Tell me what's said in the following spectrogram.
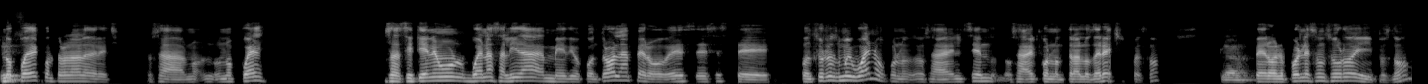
no puede controlar la derecha, o sea, no, no puede. O sea, si tiene una buena salida, medio controla, pero es, es este, con zurdo es muy bueno, con, o sea, él siendo, o sea, él contra los derechos, pues, ¿no? Claro. Pero le pones un zurdo y pues no,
